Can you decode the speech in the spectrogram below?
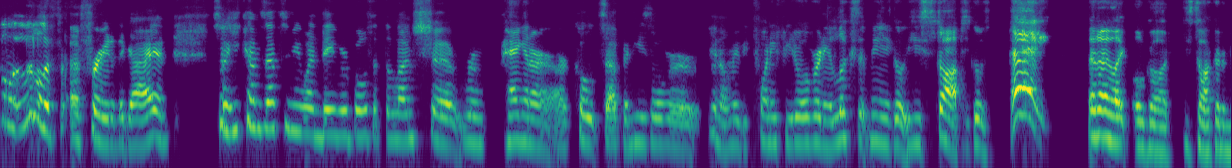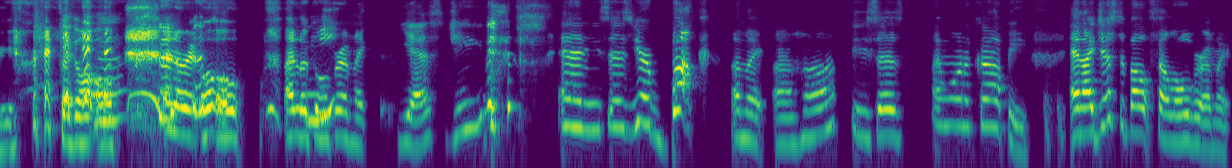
little, little af- afraid of the guy. And so he comes up to me one day. We're both at the lunch uh, room, hanging our, our coats up, and he's over, you know, maybe twenty feet over, and he looks at me and he goes, he stops. He goes, "Hey!" And I'm like, "Oh God, he's talking to me." It's like, uh-oh. and I'm like, "Oh!" I look Me? over. I'm like, yes, Gene. and he says, Your Buck. I'm like, Uh huh. He says, I want a copy. And I just about fell over. I'm like,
